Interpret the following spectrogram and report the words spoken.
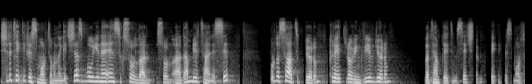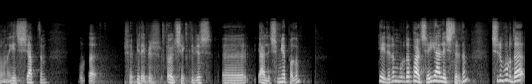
şimdi teknik resim ortamına geçeceğiz. Bu yine en sık sorular, sorulardan bir tanesi. Burada sağ tıklıyorum. Create Drawing View diyorum. Burada template'imi seçtim. Teknik resim ortamına geçiş yaptım. Burada şöyle birebir ölçekli bir e, yerleşim yapalım. OK dedim. Burada parçayı yerleştirdim. Şimdi burada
